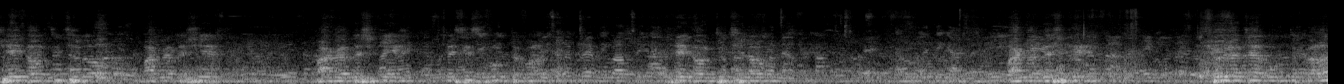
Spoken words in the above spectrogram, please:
সেই দলটি ছিল বাংলাদেশের বাংলাদেশকে মুক্ত করা সেই দলটি ছিল বাংলাদেশকে স্বৈরাচার মুক্ত করা,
